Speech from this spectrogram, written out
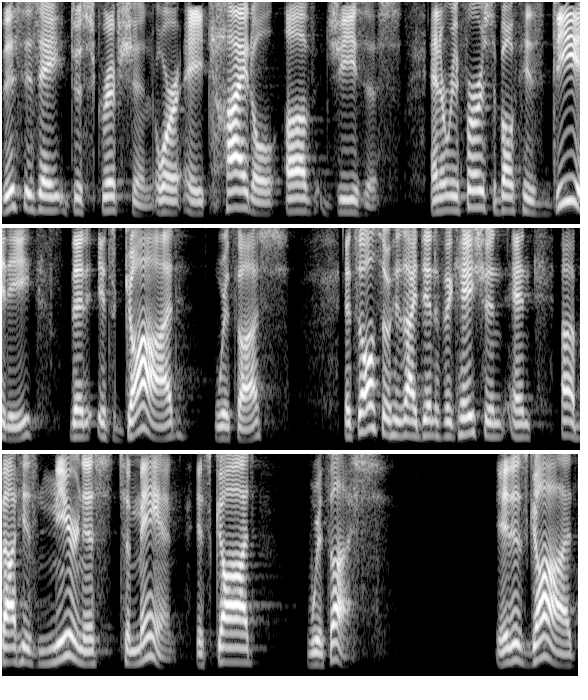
This is a description or a title of Jesus, and it refers to both his deity, that it's God with us. It's also his identification and about his nearness to man. It's God with us. It is God,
